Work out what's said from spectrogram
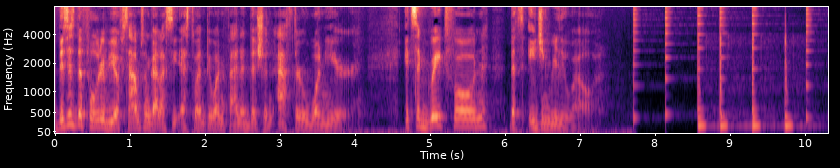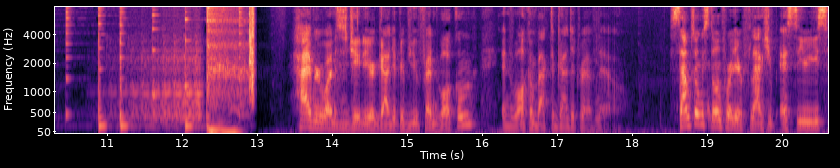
This is the full review of Samsung Galaxy S21 Fan Edition after one year. It's a great phone that's aging really well. Hi everyone, this is JD, your gadget review friend. Welcome and welcome back to Gadget Rev Now. Samsung is known for their flagship S series,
